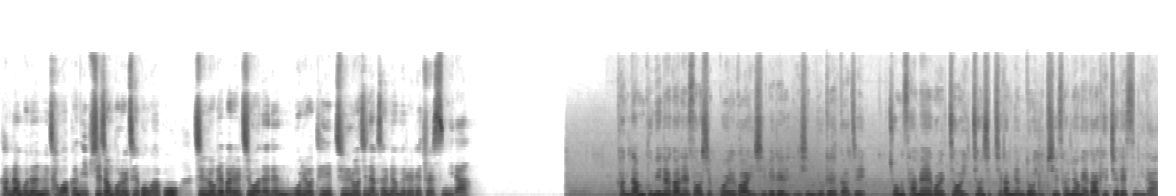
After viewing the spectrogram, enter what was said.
강남구는 정확한 입시 정보를 제공하고 진로 개발을 지원하는 무료 대입 진로 진학 설명회를 개최했습니다. 강남 구민회관에서 19일과 21일, 26일까지 총 3회에 걸쳐 2017학년도 입시 설명회가 개최됐습니다.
